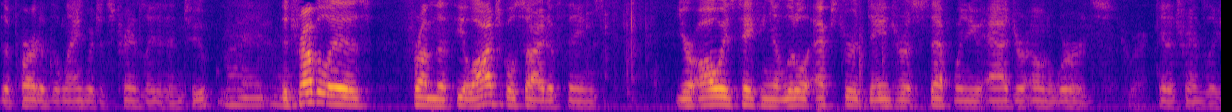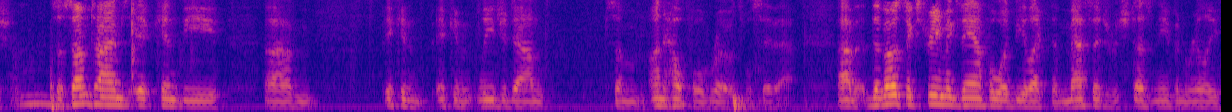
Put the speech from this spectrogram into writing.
the part of the language it's translated into. Right, The trouble is, from the theological side of things, you're always taking a little extra dangerous step when you add your own words. In a translation. So sometimes it can be, um, it can it can lead you down some unhelpful roads. We'll say that. Um, the most extreme example would be like the message, which doesn't even really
